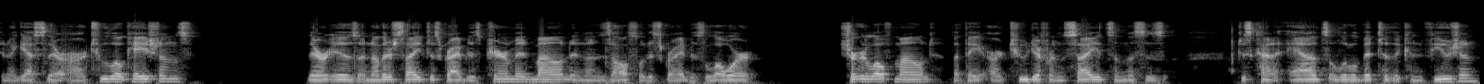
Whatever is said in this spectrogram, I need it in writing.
and I guess there are two locations. There is another site described as Pyramid Mound, and it is also described as Lower Sugarloaf Mound, but they are two different sites, and this is just kind of adds a little bit to the confusion.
